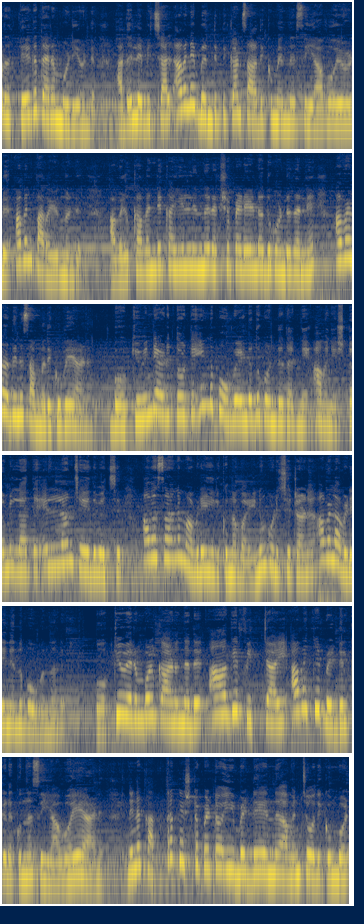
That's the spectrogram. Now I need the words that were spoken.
പ്രത്യേക തരം മുടിയുണ്ട്. അത് ലഭിച്ചാൽ അവനെ ബന്ധിപ്പിക്കാൻ സാധിക്കുമെന്ന് സിയാവോയോട് അവൻ പറയുന്നുണ്ട്. അവൾക്ക് അവന്റെ കയ്യിൽ നിന്ന് രക്ഷപ്പെടേണ്ടതുകൊണ്ട് തന്നെ അവൾ അതിന് സമ്മതിക്കുകയാണ്. ബോക്യുവിന്റെ അടുത്തോട്ട് ഇന്ന് പോവേണ്ടത് കൊണ്ട് തന്നെ അവൻ ഇഷ്ടമില്ലാത്ത എല്ലാം ചെയ്തു വെച്ച് അവസാനം അവിടെ ഇരിക്കുന്ന വൈനും കുടിച്ചിട്ടാണ് അവൾ അവിടെ നിന്ന് പോകുന്നത്. ബോക്യു വരുമ്പോൾ കാണുന്നത് ആകെ ഫിറ്റായി അവന്റെ ബെഡിൽ കിടക്കുന്ന സിയാവോയെയാണ്. നിനക്ക് അത്രയ്ക്ക് ഇഷ്ടപ്പെട്ടോ ഈ ബെഡ്? എന്ന് അവൻ ചോദിക്കുമ്പോൾ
